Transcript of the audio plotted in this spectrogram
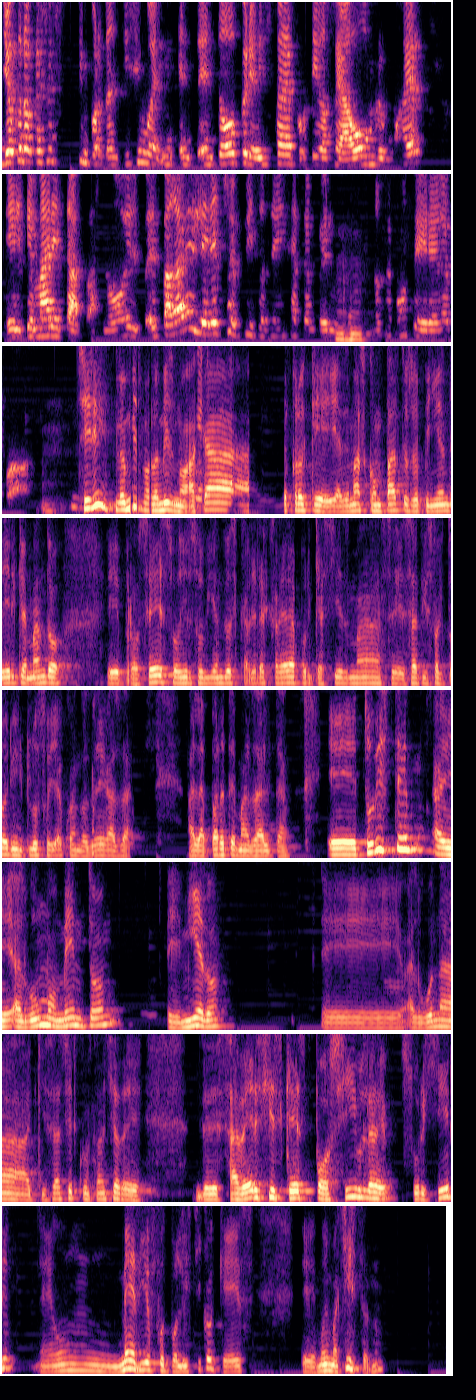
yo creo que eso es importantísimo en, todo periodista deportivo, sea hombre o mujer, el quemar etapas, ¿no? El, pagar el derecho de piso, se dice acá en Perú. No sé cómo se dirá en Ecuador. Sí, sí, lo mismo, lo mismo. Acá yo creo que además comparto su opinión de ir quemando eh, proceso, ir subiendo escalera a escalera, porque así es más eh, satisfactorio incluso ya cuando llegas a, a la parte más alta. Eh, ¿Tuviste eh, algún momento miedo, alguna quizás circunstancia de de saber si es que es posible surgir en un medio futbolístico que es eh, muy machista, ¿no?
